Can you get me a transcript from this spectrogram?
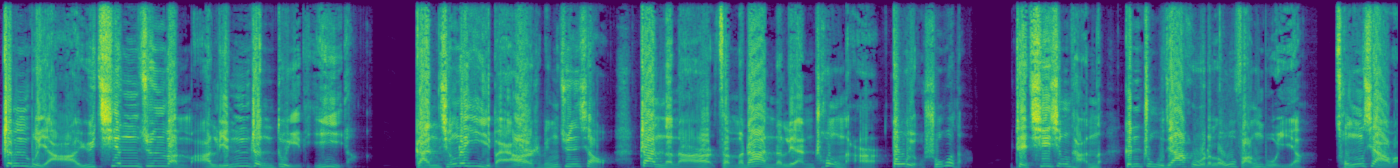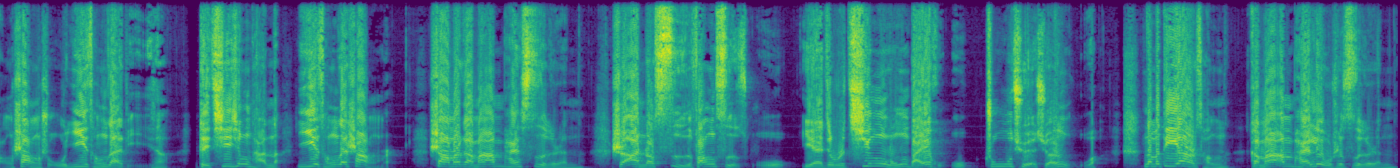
真不亚于千军万马临阵对敌一样。感情这一百二十名军校站到哪儿，怎么站着，脸冲哪儿都有说的。这七星坛呢，跟住家户的楼房不一样，从下往上数，一层在底下。这七星坛呢，一层在上面。上面干嘛安排四个人呢？是按照四方四祖，也就是青龙白虎、朱雀玄武啊。那么第二层呢，干嘛安排六十四个人呢？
